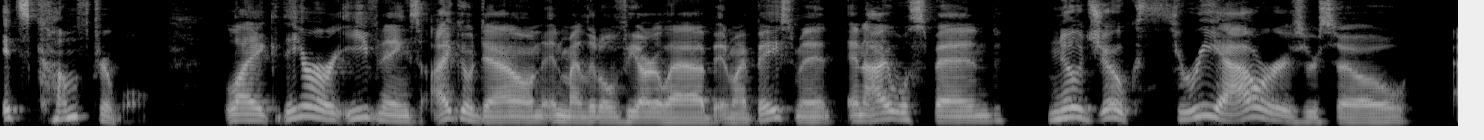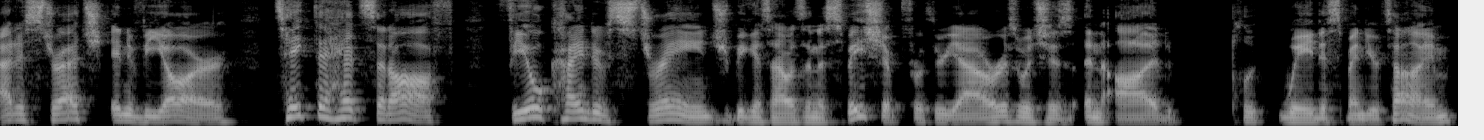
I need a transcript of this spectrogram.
it's comfortable. Like there are evenings I go down in my little VR lab in my basement and I will spend no joke, three hours or so at a stretch in VR, take the headset off, feel kind of strange because I was in a spaceship for three hours, which is an odd pl- way to spend your time,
